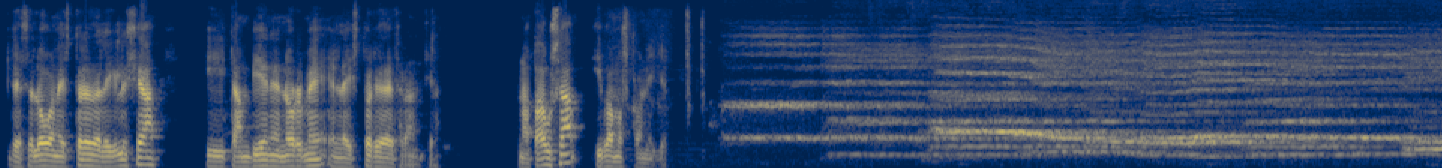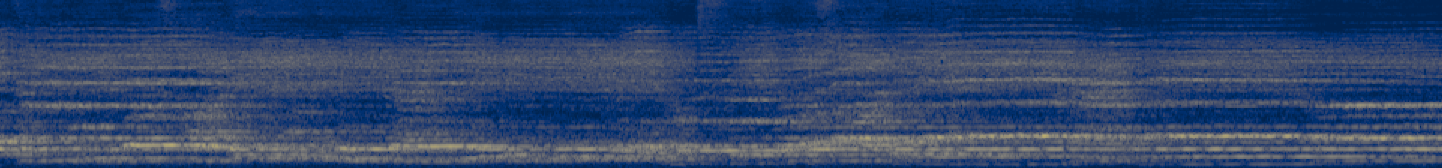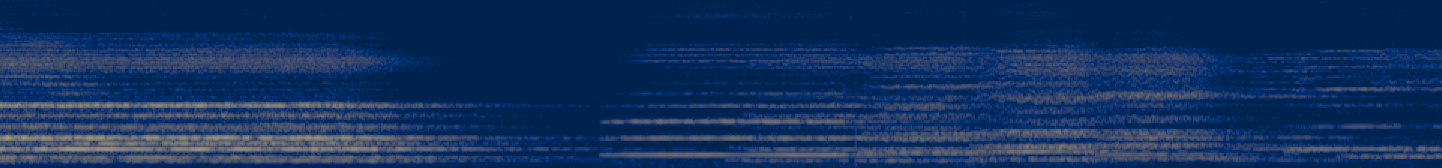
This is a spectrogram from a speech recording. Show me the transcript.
desde luego en la historia de la Iglesia y también enorme en la historia de Francia. Una pausa y vamos con ella.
